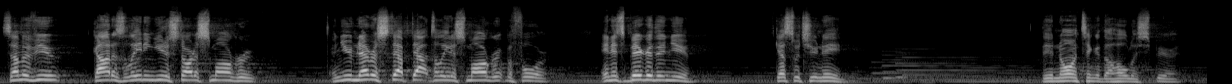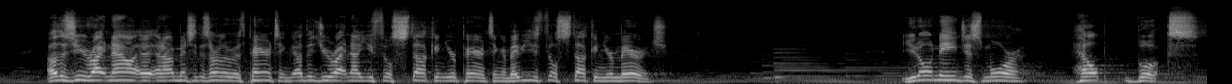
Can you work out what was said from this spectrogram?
Some of you, God is leading you to start a small group, and you've never stepped out to lead a small group before, and it's bigger than you. Guess what you need? The anointing of the Holy Spirit. Others of you right now, and I mentioned this earlier with parenting, others of you right now, you feel stuck in your parenting, or maybe you feel stuck in your marriage. You don't need just more help books,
